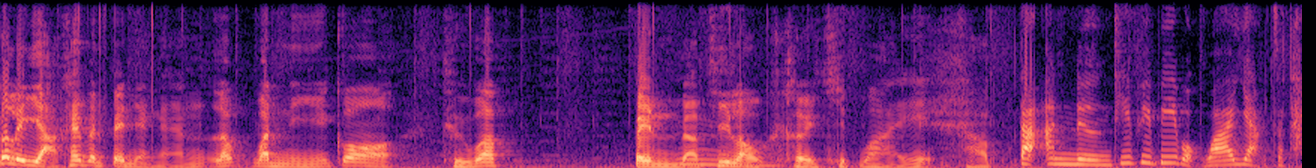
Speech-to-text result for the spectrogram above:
ก็เลยอยากให้มันเป็นอย่างนั้น แล้ววันนี้ก็ถือว่าเป็นแบบที่เราเคยคิดไว้ครับ แต่อันหนึ่งที่พี่บี้บอกว่าอยากจะท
